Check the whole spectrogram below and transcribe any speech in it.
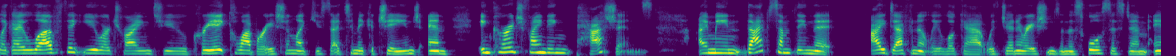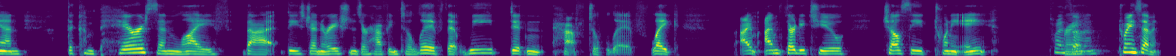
like, I love that you are trying to create collaboration, like you said, to make a change and encourage finding passions. I mean, that's something that I definitely look at with generations in the school system and the comparison life that these generations are having to live that we didn't have to live. Like, I'm, I'm 32, Chelsea 28. 27 right? 27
